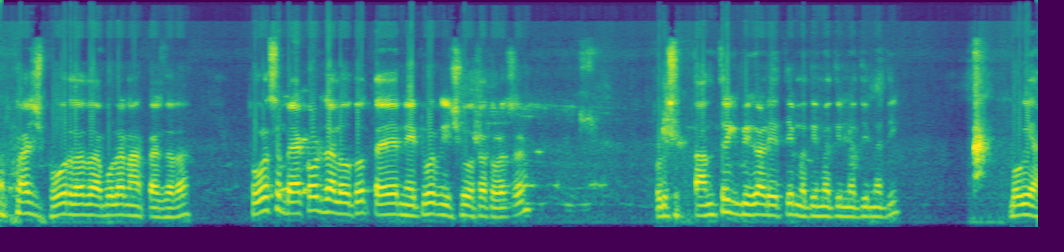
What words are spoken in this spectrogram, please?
आकाश भोर दादा बोला ना आकाश दादा. थोडस बॅकआउट झालं होतं त्या नेटवर्क इश्यू होता थोडस. थोडीशी तांत्रिक बिघाड येते मध्ये मध्ये मध्ये मध्ये बघूया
